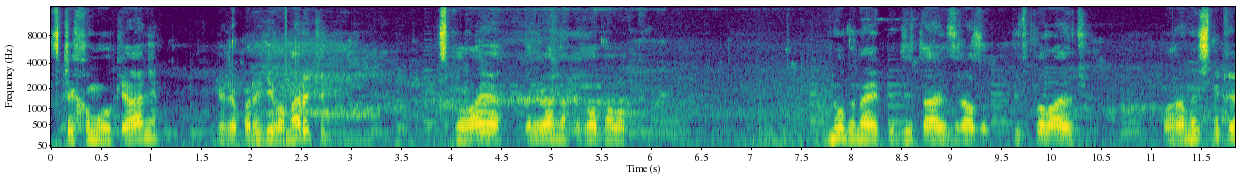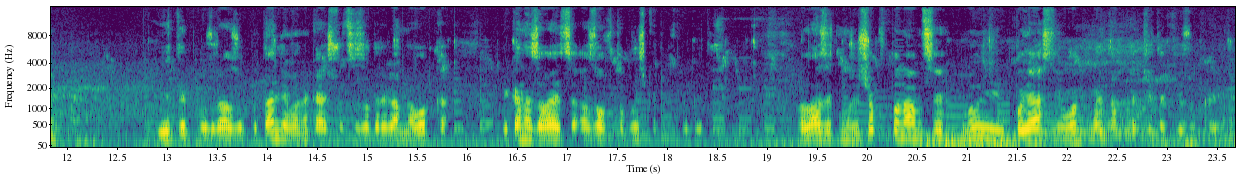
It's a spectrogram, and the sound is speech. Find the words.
в Тихому океані біля берегів Америки спливає дерев'яна підводна лодка. Ну, до неї підлітають зразу, підпливають пограничники. І, типу, зразу питання виникає, що це за дерев'яна лодка, яка називається Азов, табличка там прибита. Вилазить мужичок в панамці, ну і пояснює, от ми там такі-такі з України.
